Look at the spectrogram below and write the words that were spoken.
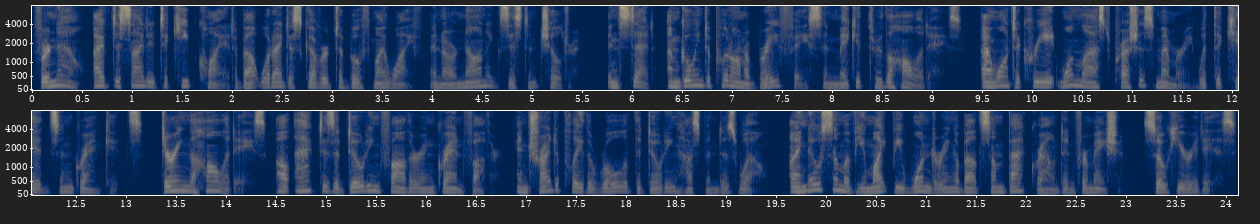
For now, I've decided to keep quiet about what I discovered to both my wife and our non existent children. Instead, I'm going to put on a brave face and make it through the holidays. I want to create one last precious memory with the kids and grandkids. During the holidays, I'll act as a doting father and grandfather and try to play the role of the doting husband as well. I know some of you might be wondering about some background information, so here it is.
